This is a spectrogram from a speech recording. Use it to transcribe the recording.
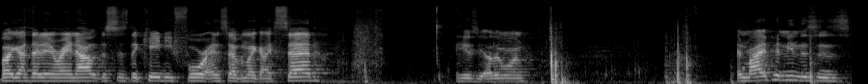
But I got that in right now. This is the KD4 N7 like I said. Here's the other one. In my opinion, this is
